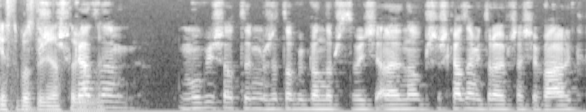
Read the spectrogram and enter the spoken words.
Jestem No, pozytywnie nastawiony. przeszkadza, m- mówisz o tym, że to wygląda przyzwoicie, ale no przeszkadza mi trochę w czasie walk.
